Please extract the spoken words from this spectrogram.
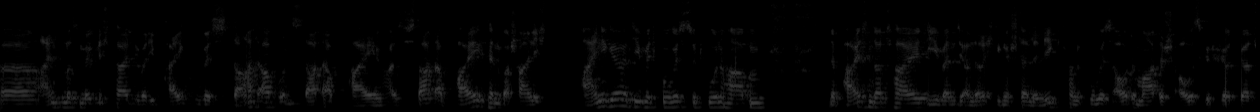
äh, Einflussmöglichkeiten über die PyQGIS Startup und Startup Pi. Also Startup Pi kennen wahrscheinlich einige, die mit QGIS zu tun haben. Eine Python-Datei, die, wenn sie an der richtigen Stelle liegt, von QGIS automatisch ausgeführt wird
